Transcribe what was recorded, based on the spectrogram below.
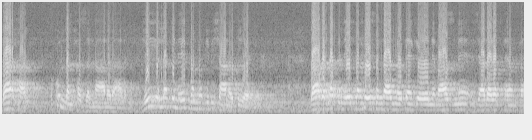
بہرحال کل فضل عالم یہی اللہ کے نیک بندوں کی بھی شان ہوتی ہے۔ بعض اللہ کے نیک بندے اس انداز میں ہوتے ہیں کہ وہ نماز میں زیادہ وقت ہے ان کا۔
